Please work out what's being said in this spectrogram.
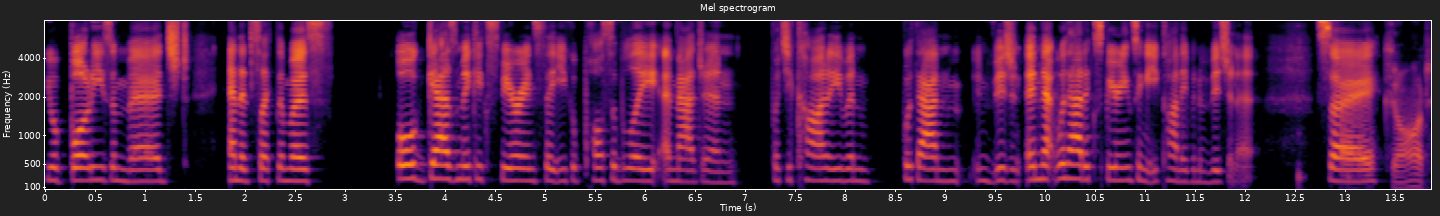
Your body's emerged, and it's like the most orgasmic experience that you could possibly imagine, but you can't even without envision and that without experiencing it, you can't even envision it. So God.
